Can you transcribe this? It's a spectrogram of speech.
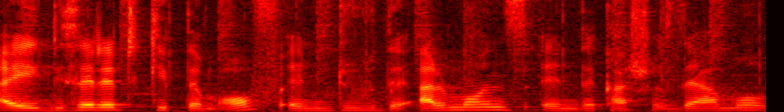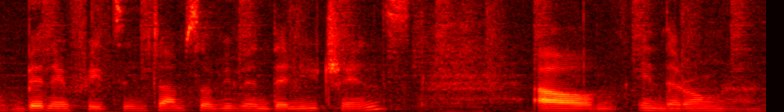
I decided to keep them off and do the almonds and the cashews. There are more benefits in terms of even the nutrients um, in the long run.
